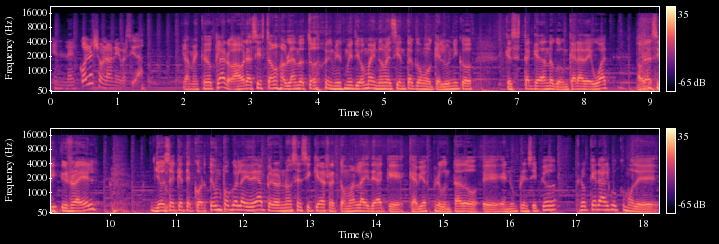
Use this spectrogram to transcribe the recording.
en el college o en la universidad. Ya me quedó claro, ahora sí estamos hablando todo el mismo idioma y no me siento como que el único que se está quedando con cara de what. Ahora sí, Israel, yo sé que te corté un poco la idea, pero no sé si quieres retomar la idea que, habías preguntado eh, en un principio. Creo que era algo como de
